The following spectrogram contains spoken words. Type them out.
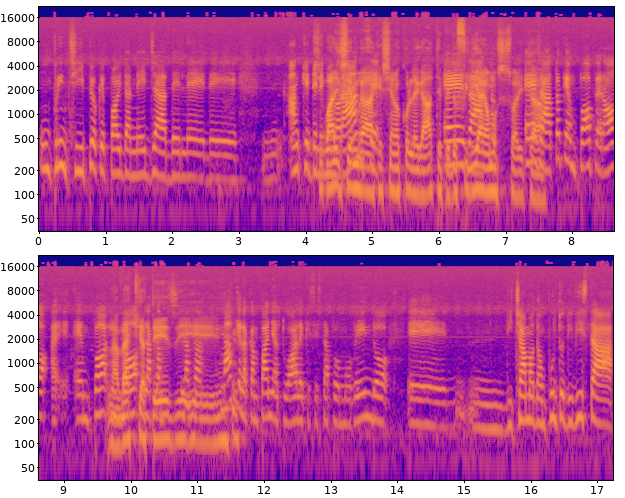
un principio che poi danneggia delle, de, anche delle sì, minoranze. Quasi sembra che siano collegate pedofilia esatto, e omosessualità. Esatto, che è un po' però è, è un po' una vecchia mo, tesi. La, la, ma anche la campagna attuale che si sta promuovendo eh, diciamo da un punto di vista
